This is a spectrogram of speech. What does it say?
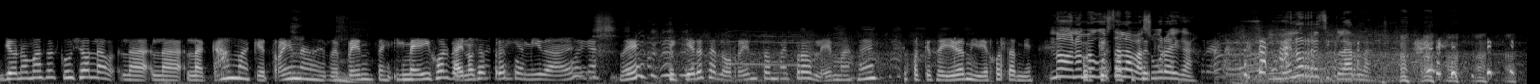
yo nomás escucho la, la, la, la cama que truena de repente. Y me dijo el Ay, no seas presumida, ¿eh? Oiga, ¿eh? si quieres se lo rento, no hay problema, ¿eh? Para que se lleve a mi viejo también. No, no me gusta la basura, oiga. Y menos reciclarla.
